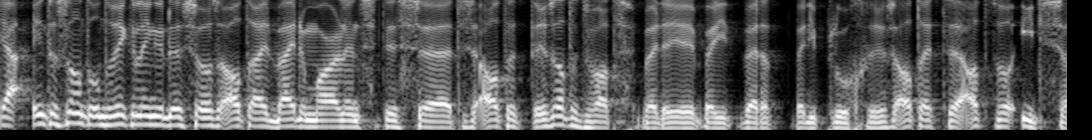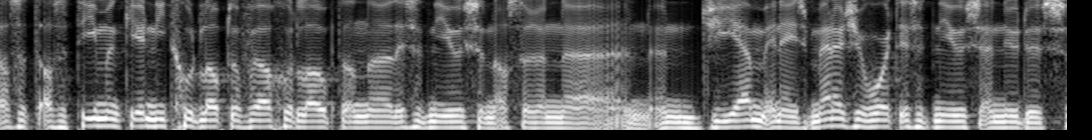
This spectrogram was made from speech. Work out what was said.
Ja, interessante ontwikkelingen dus zoals altijd bij de Marlins. Het is, uh, het is altijd, er is altijd wat bij, de, bij, die, bij, dat, bij die ploeg. Er is altijd, uh, altijd wel iets. Als het, als het team een keer niet goed loopt of wel goed loopt, dan uh, is het nieuws. En als er een, een, een, GM ineens manager wordt, is het nieuws. En nu dus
